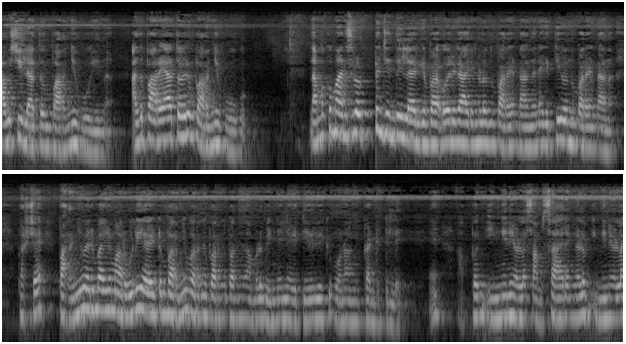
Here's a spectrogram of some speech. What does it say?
ആവശ്യമില്ലാത്തതും പറഞ്ഞു പോയിന്ന്. അത് പറയാത്തവരും പറഞ്ഞു പോകും. നമുക്ക് മനസ്സിലൊട്ടും ചിന്തയില്ലായിരിക്കും ഒരു കാര്യങ്ങളൊന്നും പറയണ്ടാന്ന് നെഗറ്റീവ് ഒന്നും പറയണ്ടാന്ന്. പക്ഷെ പറഞ്ഞു വരുമ്പോൾ അതിന് മറുപടിയായിട്ടും പറഞ്ഞു പറഞ്ഞു പറഞ്ഞു പറഞ്ഞ് നമ്മൾ പിന്നെ നെഗറ്റീവിലേക്ക് പോകണം കണ്ടിട്ടില്ലേ? അപ്പം ഇങ്ങനെയുള്ള സംസാരങ്ങളും ഇങ്ങനെയുള്ള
